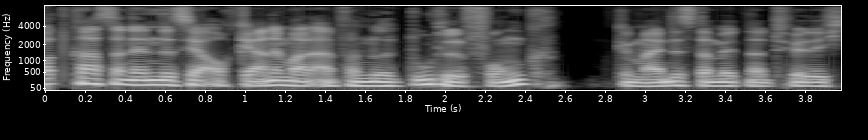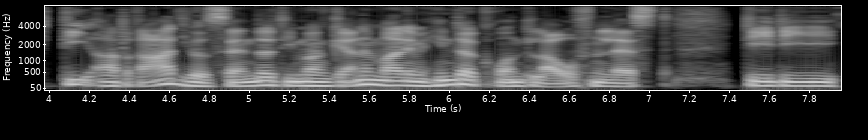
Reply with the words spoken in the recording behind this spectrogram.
Podcaster nennen das ja auch gerne mal einfach nur Dudelfunk. Gemeint ist damit natürlich die Art Radiosender, die man gerne mal im Hintergrund laufen lässt, die die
